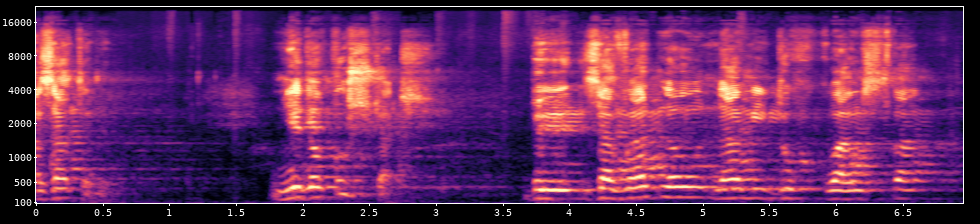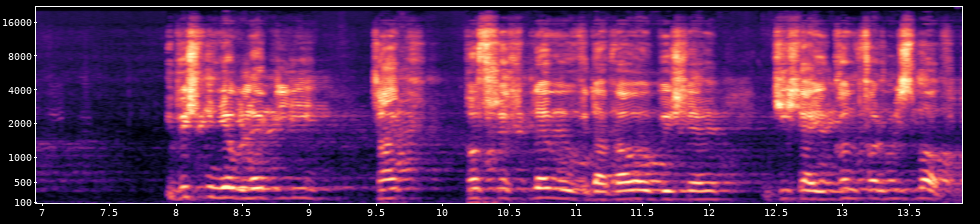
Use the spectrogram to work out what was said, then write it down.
A zatem nie dopuszczać, by zawładnął nami duch kłamstwa i byśmy nie ulegli tak powszechnemu, wydawałoby się dzisiaj, konformizmowi.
